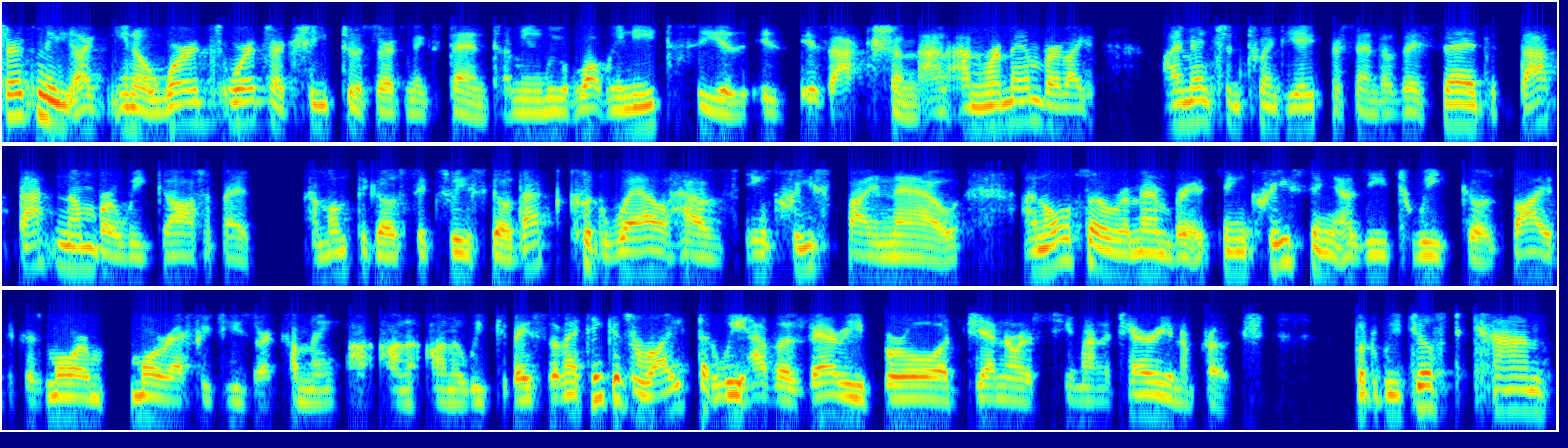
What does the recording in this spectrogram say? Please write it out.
certainly, like you know, words words are cheap to a certain extent. I mean, we, what we need to see is is, is action. And, and remember, like I mentioned, twenty eight percent. As I said, that that number we got about a month ago, six weeks ago, that could well have increased by now. And also remember, it's increasing as each week goes by because more more refugees are coming on on a weekly basis. And I think it's right that we have a very broad, generous humanitarian approach but we just can't,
